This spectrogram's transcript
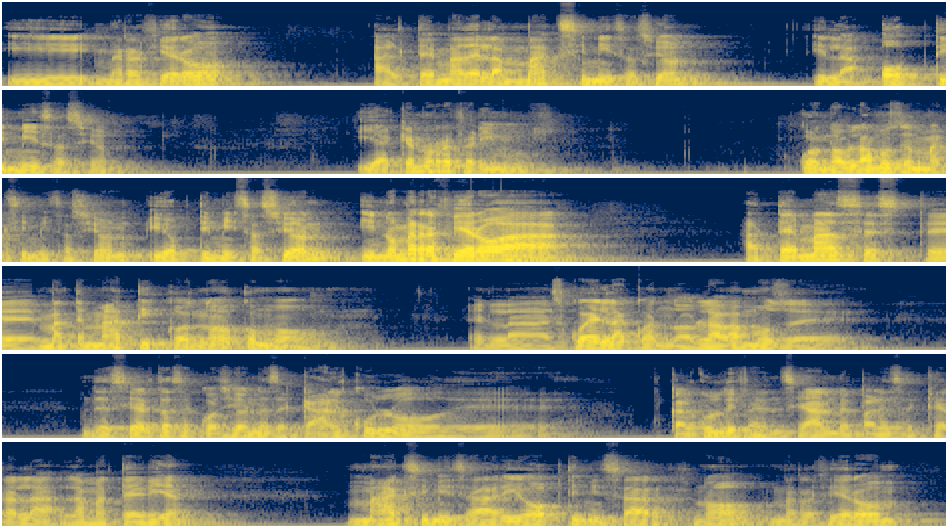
Y me refiero al tema de la maximización y la optimización. ¿Y a qué nos referimos? Cuando hablamos de maximización y optimización, y no me refiero a, a temas este, matemáticos, ¿no? Como en la escuela cuando hablábamos de, de ciertas ecuaciones de cálculo, de cálculo diferencial, me parece que era la, la materia. Maximizar y optimizar, ¿no? Me refiero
